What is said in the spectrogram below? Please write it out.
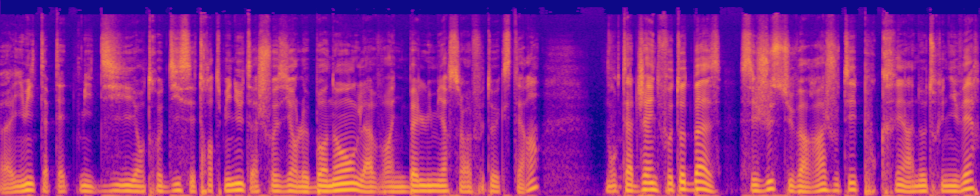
Euh, limite, t'as peut-être mis 10, entre 10 et 30 minutes à choisir le bon angle, à avoir une belle lumière sur la photo, etc. Donc t'as déjà une photo de base. C'est juste, tu vas rajouter pour créer un autre univers.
